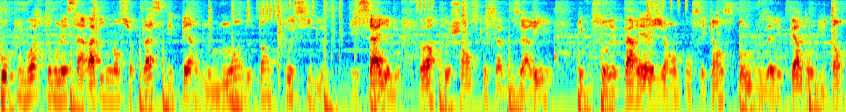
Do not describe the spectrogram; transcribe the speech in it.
pour pouvoir tourner ça rapidement sur place et perdre le moins de temps possible. Et ça, il y a de fortes chances que ça vous arrive et vous ne saurez pas réagir en conséquence, donc vous allez perdre du temps,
